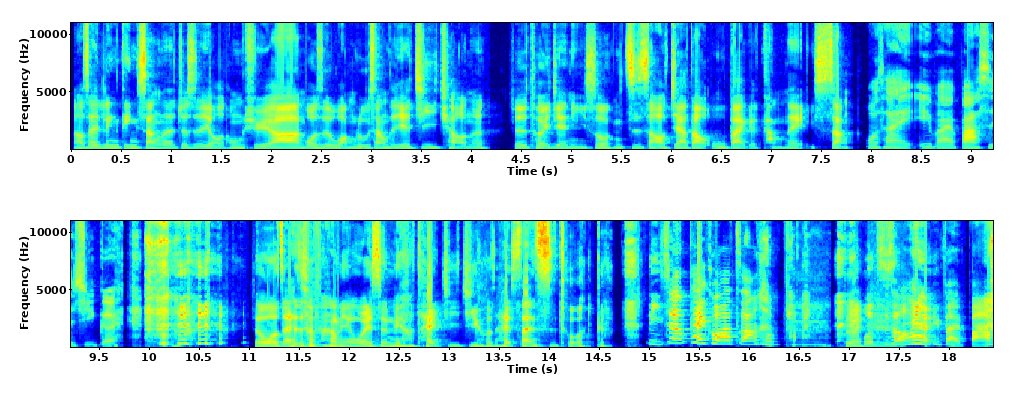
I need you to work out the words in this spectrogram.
然后在 LinkedIn 上呢，就是有同学啊，或者是网络上的一些技巧呢，就是推荐你说你至少要加到五百个 connect 以上。我才一百八十几个。就我在这方面，我也是没有太积极，我才三十多个。你这样太夸张了吧？对，我至少还有一百八。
